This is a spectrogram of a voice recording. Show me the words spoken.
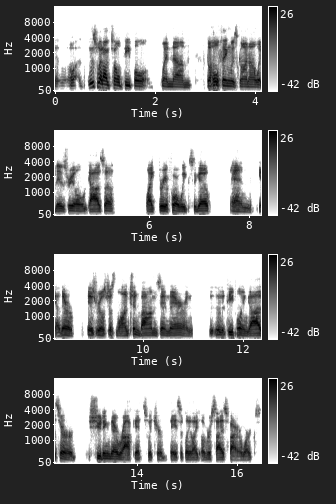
Uh, this is what I've told people when um, the whole thing was going on with Israel, Gaza, like three or four weeks ago, and you know, Israel's just launching bombs in there, and the, the people in Gaza are shooting their rockets, which are basically like oversized fireworks.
